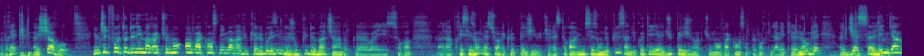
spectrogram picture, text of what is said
Vrai, Charo. Une petite photo de Neymar actuellement en vacances. Neymar, a vu que le Brésil ne joue plus de match. Hein, donc voilà, sera à la pré-saison, bien sûr, avec le PSG, vu qu'il restera une saison de plus. Hein, du côté euh, du PSG, actuellement en vacances, on peut voir qu'il est avec l'anglais euh, Jess Lingard.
